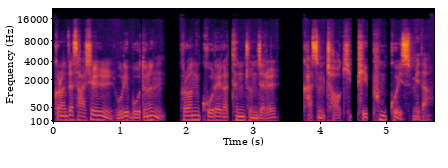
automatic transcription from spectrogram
그런데 사실 우리 모두는 그런 고래 같은 존재를 가슴 저 깊이 품고 있습니다.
